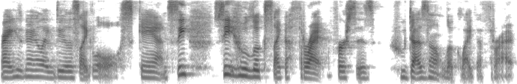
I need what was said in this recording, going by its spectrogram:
Right? He's going to like do this like little scan. See see who looks like a threat versus who doesn't look like a threat.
